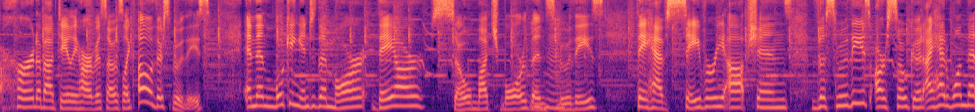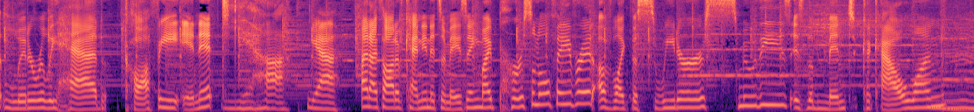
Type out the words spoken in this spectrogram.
heard about daily harvest i was like oh they're smoothies. And then looking into them more they are so much more than mm-hmm. smoothies. They have savory options. The smoothies are so good. I had one that literally had coffee in it. Yeah. Yeah. and I thought of Kenyon. It's amazing. My personal favorite of like the sweeter smoothies is the mint cacao one mm.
